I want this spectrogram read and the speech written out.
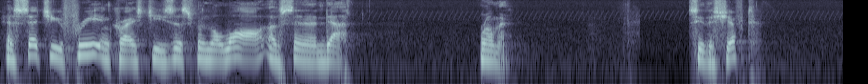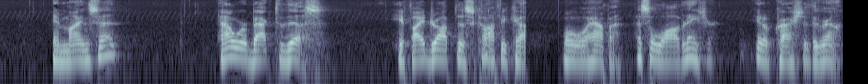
has set you free in Christ Jesus from the law of sin and death. Roman. See the shift in mindset? Now we're back to this. If I drop this coffee cup, what will happen? That's the law of nature. It'll crash to the ground.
